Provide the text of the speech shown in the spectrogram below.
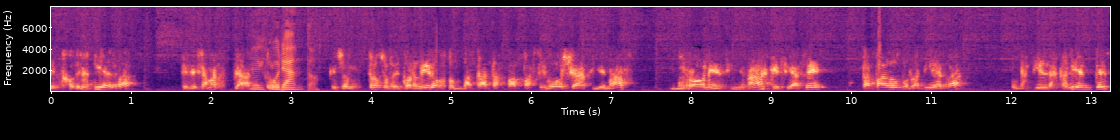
debajo de la tierra, que se llama curanto, El curanto. que son trozos de cordero con batatas, papas, cebollas y demás, y morrones y demás, que se hace tapado por la tierra, con unas piedras calientes,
